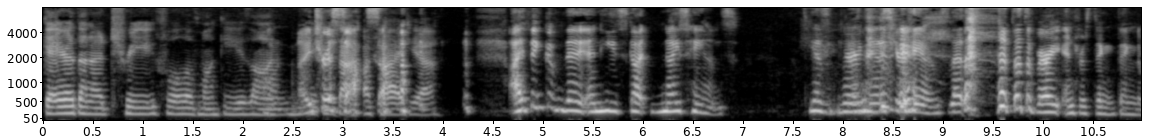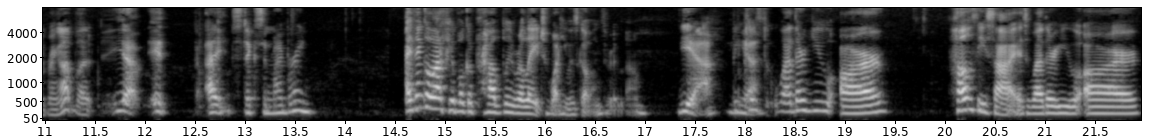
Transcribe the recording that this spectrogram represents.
gayer than a tree full of monkeys on On nitrous oxide. Yeah, I think of the and he's got nice hands. He has very manicured nice- hands. That that's a very interesting thing to bring up. But yeah, it I, it sticks in my brain. I think a lot of people could probably relate to what he was going through, though. Yeah, because whether you are healthy size whether you are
